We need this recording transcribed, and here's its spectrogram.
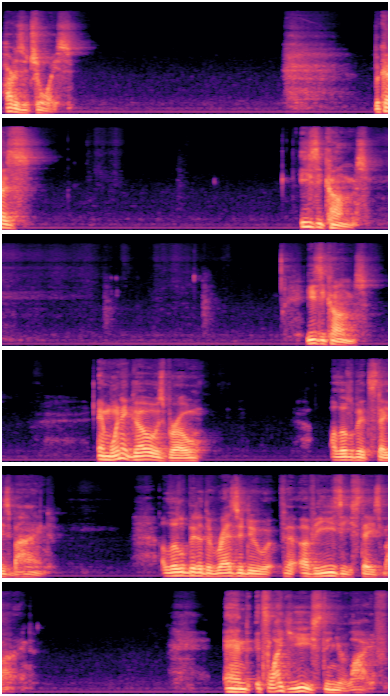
Hard is a choice. Because easy comes. Easy comes. And when it goes, bro, a little bit stays behind. A little bit of the residue of easy stays behind. And it's like yeast in your life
